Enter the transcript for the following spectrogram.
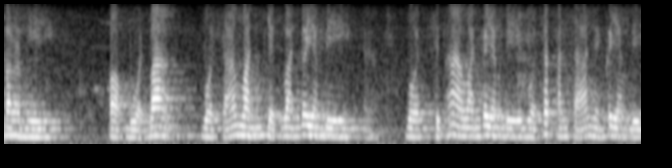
บารมี ออกบวชบ้าง บวชสามวันเจ็ดวันก็ยังดี บวชสิบห้าวันก็ยังดี บวชสักพรรษาหนึ่งก็ยังดี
